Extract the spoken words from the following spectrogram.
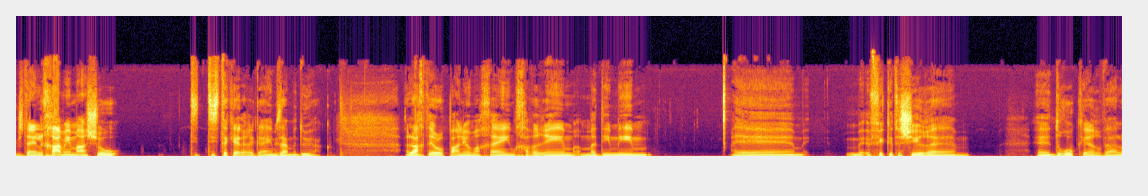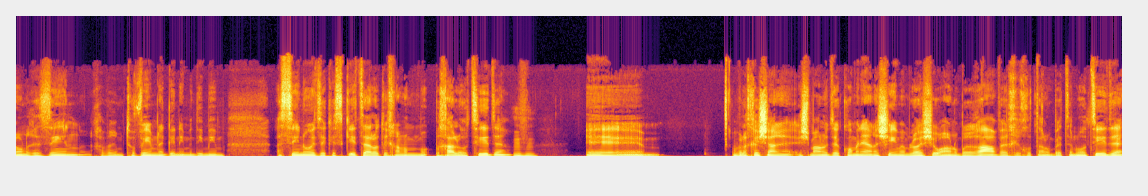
כשאתה נלחם עם משהו, ת, תסתכל רגע אם זה המדויק. הלכתי לאולפן יום אחרי עם חברים מדהימים, אה, הפיק את השיר אה, אה, דרוקר ואלון רזין, חברים טובים, נגנים מדהימים. עשינו את זה כסקיצה, לא תכננו בכלל להוציא את זה. מהמם. אבל אחרי שהשמענו את זה לכל מיני אנשים, הם לא השאירו לנו ברירה והכריחו אותנו בעצם להוציא את זה.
